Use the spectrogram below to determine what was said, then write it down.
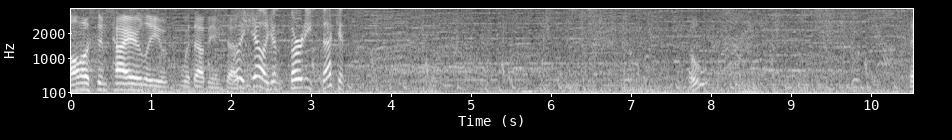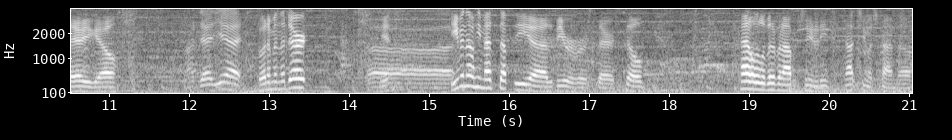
Almost entirely without being touched. Like yeah, like in 30 seconds. There you go. Not dead yet. Put him in the dirt. Uh, Even though he messed up the uh, the B reverse there, still had a little bit of an opportunity. Not too much time though.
